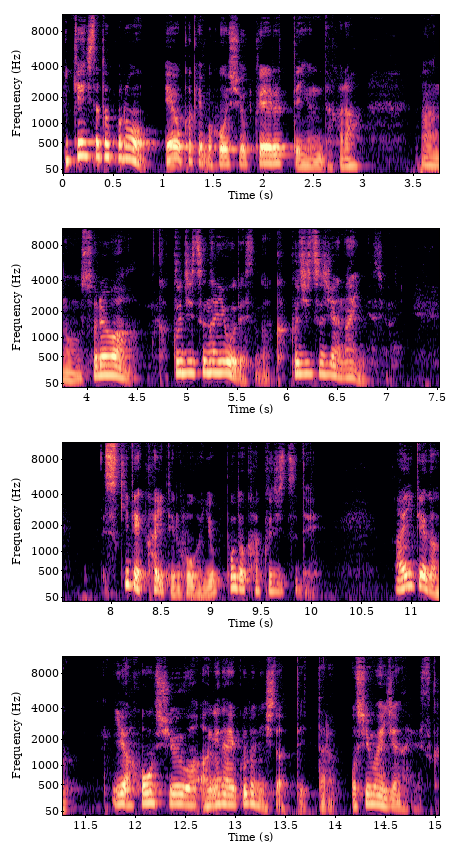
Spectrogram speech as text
一見したところ絵を描けば報酬をくれるっていうんだからあのそれは確実なようですが確実じゃないんですよね。好きで描いてる方がよっぽど確実で相手がいや報酬は上げないことにしたって言ったらおしまいじゃないですか。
